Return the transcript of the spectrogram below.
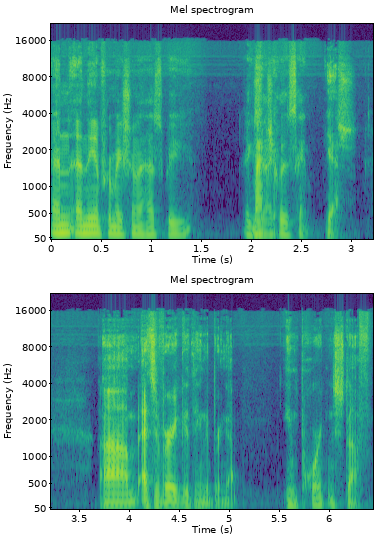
and, and the information has to be exactly the same. Yes. Um, that's a very good thing to bring up. Important stuff.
